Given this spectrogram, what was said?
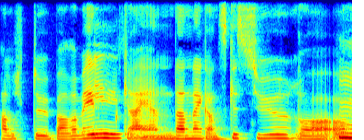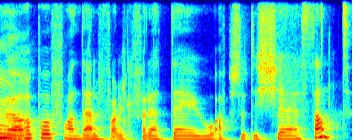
alt du bare vil'-greien, den er ganske sur å, å høre på for en del folk, for det er jo absolutt ikke sant.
